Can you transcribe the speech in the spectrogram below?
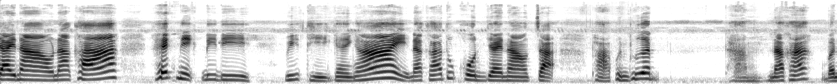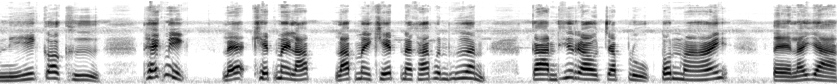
ยายนาวนะคะ เทคนิคดีๆ วิธีง่ายๆนะคะ ทุกคนยายนาวจะพาเพื่อนๆทำนะคะ วันนี้ก็คือเทคนิคและเคล็ดไม่ลับ รับไม่เคล็ดนะคะเพื่อนๆ การที่เราจะปลูกต้นไม้ แต่ละอย่าง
